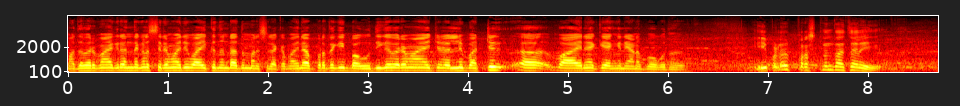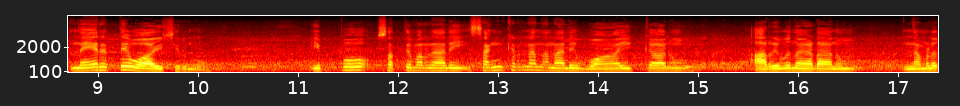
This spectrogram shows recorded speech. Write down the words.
മതപരമായ ഗ്രന്ഥങ്ങൾ സ്ഥിരമായിട്ട് വായിക്കുന്നുണ്ടെന്ന് മനസ്സിലാക്കാം. അതിനപ്പുറത്തേക്ക് ഈ ഭൗതികപരമായിട്ടുള്ള അല്ലെങ്കിൽ മറ്റ് വായനയൊക്കെ എങ്ങനെയാണ് പോകുന്നത്? ഇവിടെ ഒരു പ്രശ്നം എന്താ വെച്ചാൽ നേരത്തെ വായിച്ചിരുന്നു. ഇപ്പോൾ സത്യം പറഞ്ഞാൽ ഈ സംഘടന എന്ന് പറഞ്ഞാൽ വായിക്കാനും അറിവ് നേടാനും നമ്മൾ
